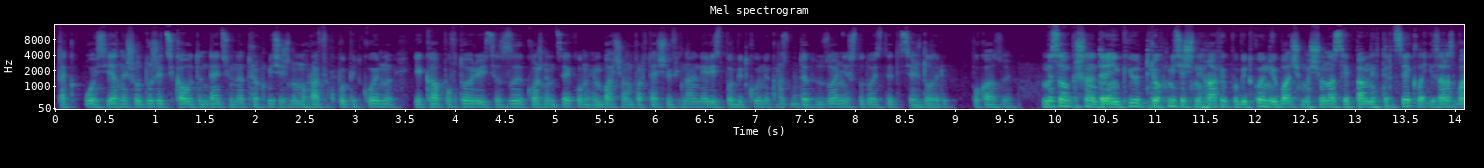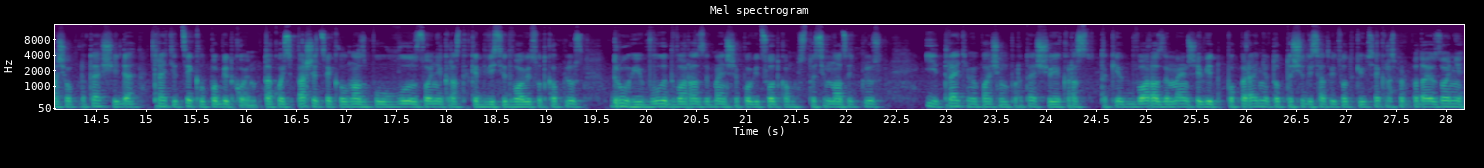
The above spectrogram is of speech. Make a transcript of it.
Так ось я знайшов дуже цікаву тенденцію на трьохмісячному графіку по біткоїну, яка повторюється з кожним циклом. І бачимо про те, що фінальний ріст по біткоїну якраз буде в зоні 120 тисяч доларів. Показую. Ми з вами пішли на TradingView, трьохмісячний графік по біткоїну і бачимо, що у нас є певних три цикли. І зараз бачимо про те, що йде третій цикл по біткоїну. Так ось перший цикл у нас був в зоні якраз таки 202% плюс, другий в два рази менше по відсоткам 117 плюс. І третій ми бачимо про те, що якраз таки два рази менше від попереднього, тобто 60%. Це якраз припадає в зоні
